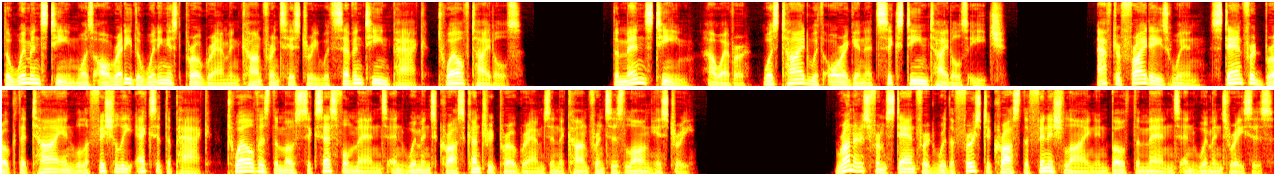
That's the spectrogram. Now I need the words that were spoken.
the women's team was already the winningest program in conference history with 17 Pac 12 titles. The men's team, however, was tied with Oregon at 16 titles each. After Friday's win, Stanford broke the tie and will officially exit the Pac 12 as the most successful men's and women's cross country programs in the conference's long history. Runners from Stanford were the first to cross the finish line in both the men's and women's races.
